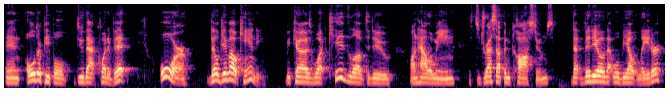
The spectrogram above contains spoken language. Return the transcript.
and older people do that quite a bit. Or they'll give out candy because what kids love to do on Halloween is to dress up in costumes. That video that will be out later,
